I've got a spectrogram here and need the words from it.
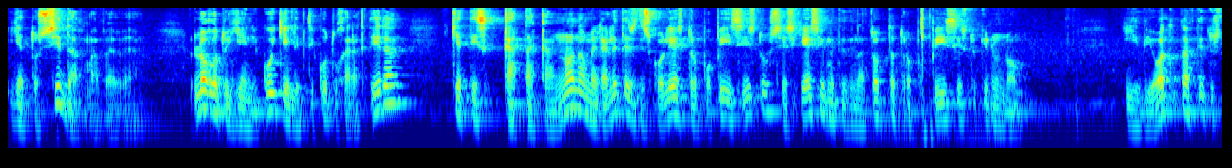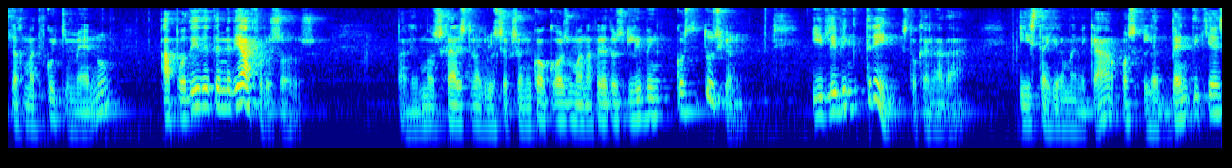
για το Σύνταγμα βέβαια, λόγω του γενικού και ελλειπτικού του χαρακτήρα και της κατά κανόνα μεγαλύτερης δυσκολίας τροποποίησής του σε σχέση με τη δυνατότητα τροποποίησης του κοινού νόμου. Η ιδιότητα αυτή του συνταγματικού κειμένου αποδίδεται με διάφορους όρους, Παραδείγματος χάρη στον αγγλοσαξονικό κόσμο αναφέρεται ως Living Constitution ή Living Tree στο Καναδά ή στα γερμανικά ως Lebendiges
